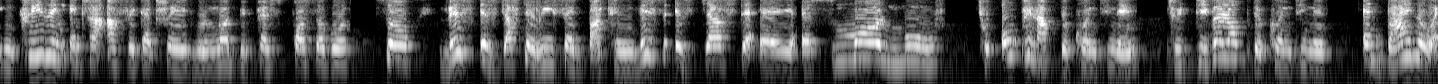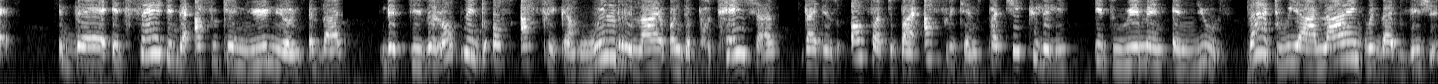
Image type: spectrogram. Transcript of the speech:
Increasing intra-Africa trade will not be possible. So this is just a reset button. This is just a, a small move to open up the continent, to develop the continent. And by the way, the, it's said in the African Union that the development of Africa will rely on the potential that is offered by Africans, particularly its women and youth. That we are aligned with that vision.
